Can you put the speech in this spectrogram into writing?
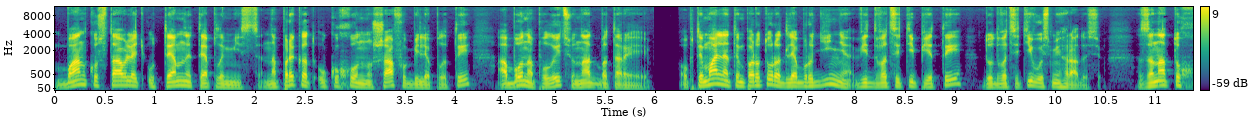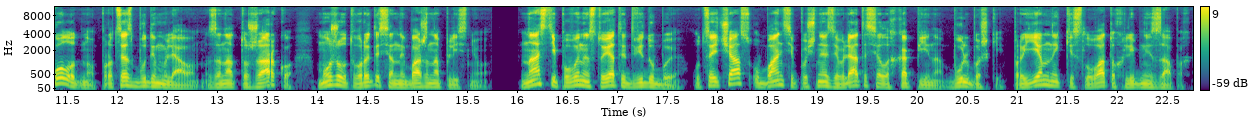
Банку ставлять у темне тепле місце, наприклад, у кухонну шафу біля плити або на полицю над батареєю. Оптимальна температура для бродіння від 25 до 28 градусів. Занадто холодно, процес буде млявим, занадто жарко, може утворитися небажана пліснява. Насті повинен стояти дві доби. У цей час у банці почне з'являтися легка піна, бульбашки, приємний кислувато-хлібний запах.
